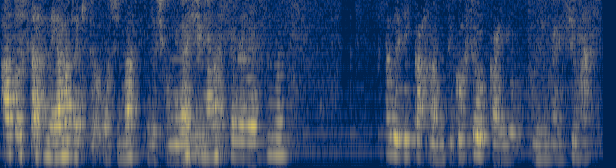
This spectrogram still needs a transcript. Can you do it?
アートスタッフの山崎と申します。よろしくお願いします。お願いします。まずリカさん自己紹介をお願いします。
